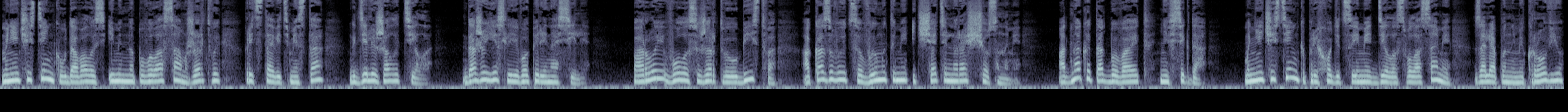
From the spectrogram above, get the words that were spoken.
мне частенько удавалось именно по волосам жертвы представить места, где лежало тело, даже если его переносили. Порой волосы жертвы убийства оказываются вымытыми и тщательно расчесанными. Однако так бывает не всегда. Мне частенько приходится иметь дело с волосами, заляпанными кровью,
